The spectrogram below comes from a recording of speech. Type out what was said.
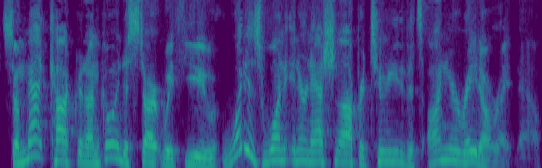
So, Matt Cochran, I'm going to start with you. What is one international opportunity that's on your radar right now?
